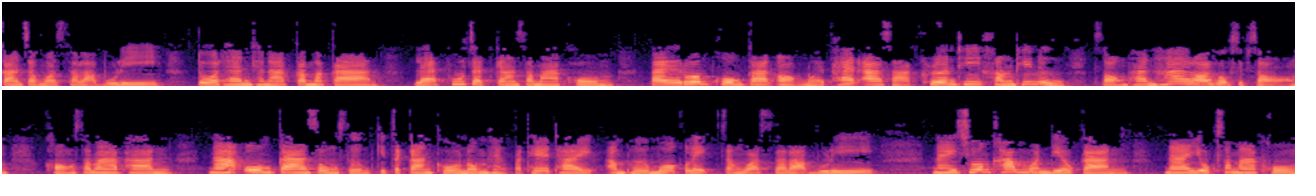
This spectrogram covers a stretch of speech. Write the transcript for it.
การจังหวัดสระบุรี ตัวแทนคณะกรรมการ และผู้จัดการสมาคม ไปร่วมโครงการออกหน่วยแพทย์อาสาเคลื่อนที่ครั้งที่ 1 2562 ของสมาพันธ์ ณ องค์การส่งเสริมกิจการโคนมแห่งประเทศไทย อำเภอมวกเหล็ก จังหวัดสระบุรี ในช่วงค่ำวันเดียวกัน นายกสมาคม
